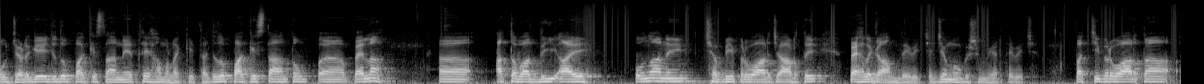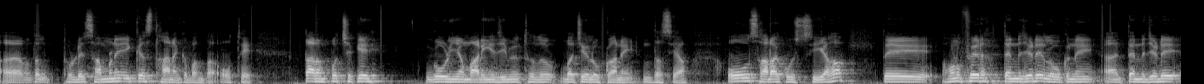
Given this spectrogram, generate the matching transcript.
ਉਜੜ ਗਏ ਜਦੋਂ ਪਾਕਿਸਤਾਨ ਨੇ ਇੱਥੇ ਹਮਲਾ ਕੀਤਾ। ਜਦੋਂ ਪਾਕਿਸਤਾਨ ਤੋਂ ਪਹਿਲਾਂ ਅ, ਅੱਤਵਾਦੀ ਆਏ ਉਹਨਾਂ ਨੇ 26 ਪਰਿਵਾਰ ਚਾੜਤੇ ਪਹਿਲਗਾਮ ਦੇ ਵਿੱਚ, ਜੰਮੂ ਕਸ਼ਮੀਰ ਦੇ ਵਿੱਚ। 25 ਪਰਿਵਾਰ ਤਾਂ ਮਤਲਬ ਤੁਹਾਡੇ ਸਾਹਮਣੇ ਇੱਕ ਸਥਾਨਕ ਬੰਦਾ ਉੱਥੇ। ਧਰਮ ਪੁੱਛ ਕੇ ਗੋਲੀਆਂ ਮਾਰੀਆਂ, ਜਿਵੇਂ ਉੱਥੋਂ ਤੋਂ ਬਚੇ ਲੋਕਾਂ ਨੇ ਦੱਸਿਆ। ਉਹ ਸਾਰਾ ਕੁਝ ਸੀ ਆਹ। ਤੇ ਹੁਣ ਫਿਰ ਤਿੰਨ ਜਿਹੜੇ ਲੋਕ ਨੇ ਤਿੰਨ ਜਿਹੜੇ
